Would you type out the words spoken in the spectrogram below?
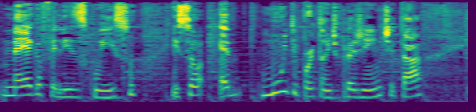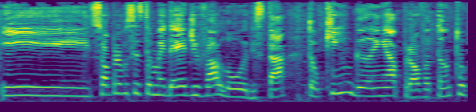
mega felizes com isso. Isso é muito importante pra gente, tá? E só para vocês terem uma ideia de valores, tá? Então, quem ganha a prova tanto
